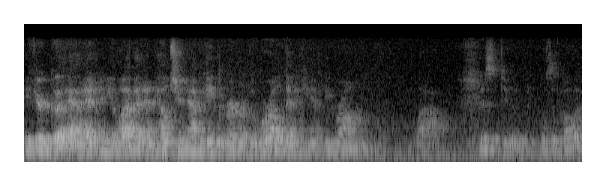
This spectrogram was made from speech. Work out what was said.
If you're good at it and you love it and it helps you navigate the river of the world, then it can't be wrong. This dude was a poet.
